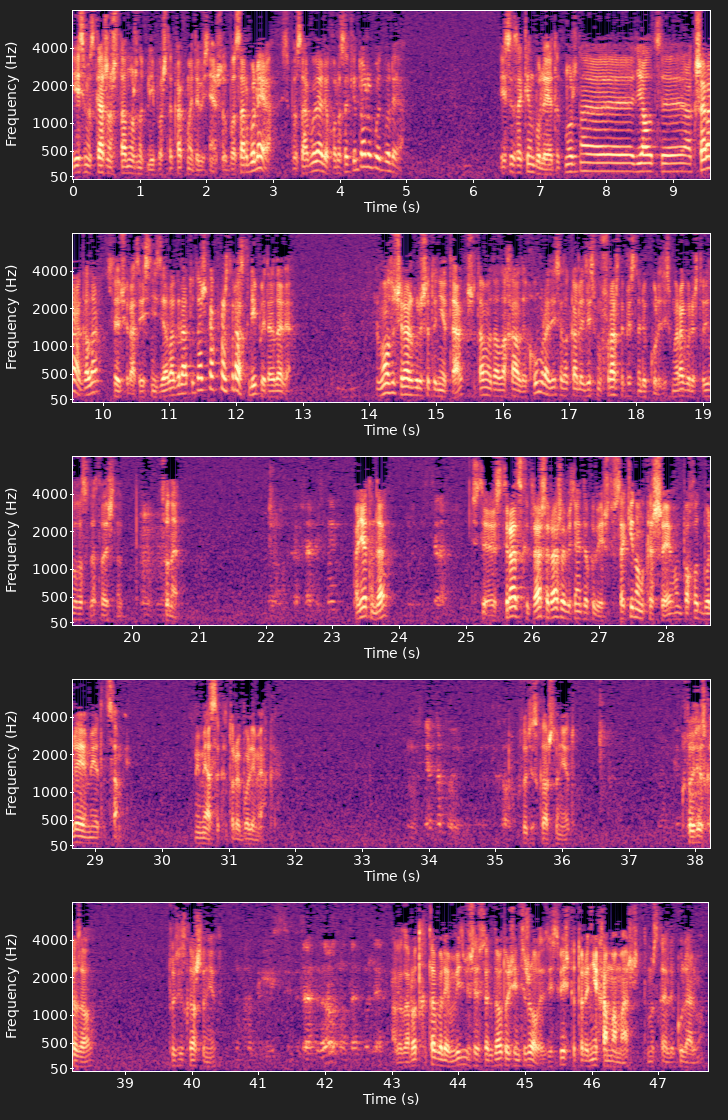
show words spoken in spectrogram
Если мы скажем, что там нужно клипа, что как мы это объясняем? Что басар булея. Если басар булея, то хоросакин тоже будет булея. Если сакин булея, то нужно делать э, акшара, гала в следующий раз. Если не сделал агра, то даже как в прошлый раз клипы и так далее. В любом случае, Раш говорит, что это не так, что там это лахал и хумра, а здесь локали, здесь мы фраж написано ликули. Здесь Мара говорит, что Илгаса достаточно объяснить? Понятно, да? Сказать, Раша, Раша объясняет такую вещь, что сакин он каше, он поход более имеет этот самый. Мясо, которое более мягкое. Ну. Кто тебе сказал, что нет? Кто тебе сказал? Кто тебе сказал, что нет? А Агдарот хатабалем. Видим, что здесь Агдарот очень тяжелый. Здесь вещь, которая не хамамаш. Это мы сказали куляльма.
